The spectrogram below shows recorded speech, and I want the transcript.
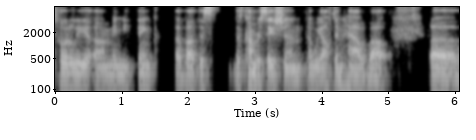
totally uh, made me think about this this conversation that we often have about uh,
